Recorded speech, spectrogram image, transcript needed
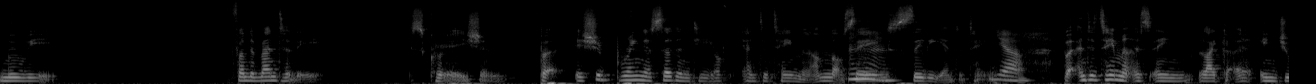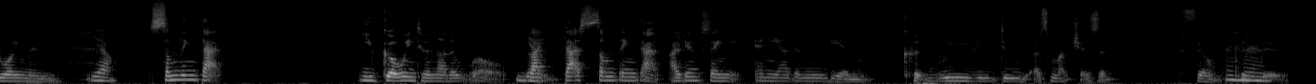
movie, fundamentally is creation, but it should bring a certainty of entertainment. I'm not saying Mhm. silly entertainment, Yeah, but entertainment is in like a enjoyment, yeah, something that you go into another world. Yeah. Like that's something that I don't think any other medium could really do as much as a film Mhm. could do.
